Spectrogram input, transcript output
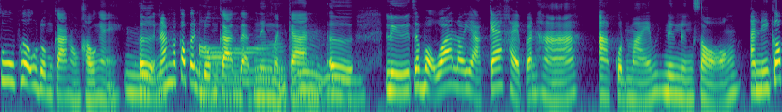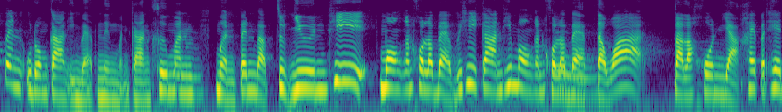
สู้เพื่ออุดมการณ์ของเขาไงอืมเออนั่นมันก็เป็นอุดมการณ์แบบหนึ่งเหมือนกันอืมเออหรือจะบอกว่าเราอยากแก้ไขปัญหาอะกฎหมาย1นึอันนี้ก็เป็นอุดมการณ์อีกแบบหนึ่งเหมือนกัน คือมันอืมเหมือนเป็นแบบจุดยืนที่มองกันคนละแบบวิธีการที่มองกันคนละแบบอืมแต่ว่าแต่ละคนอยากให้ประเทศ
